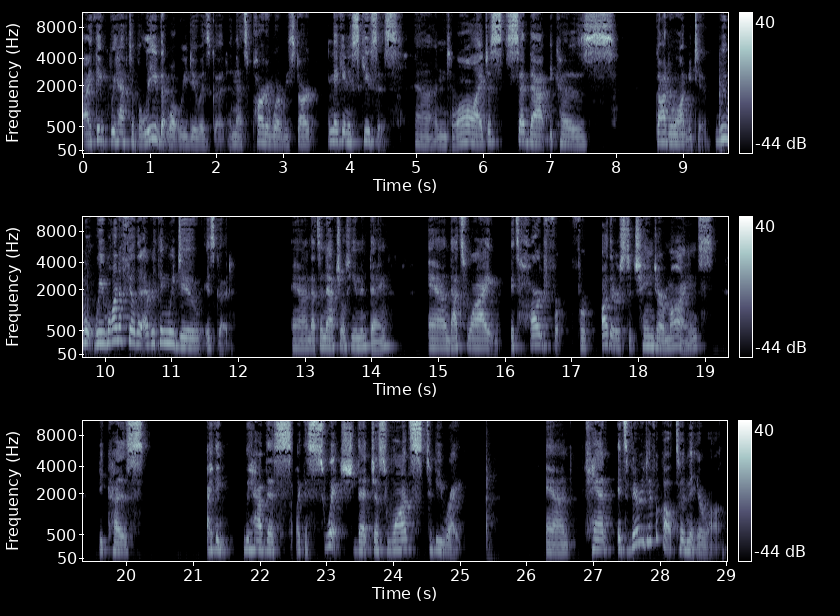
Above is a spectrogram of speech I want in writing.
I think we have to believe that what we do is good. And that's part of where we start making excuses. And well, I just said that because God would want me to. We will, we want to feel that everything we do is good. And that's a natural human thing. And that's why it's hard for, for others to change our minds because I think we have this like a switch that just wants to be right and can't it's very difficult to admit you're wrong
